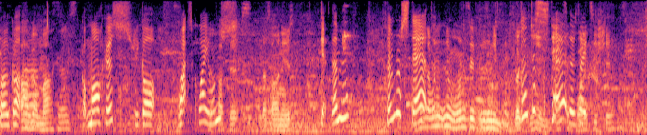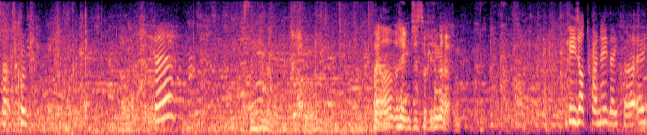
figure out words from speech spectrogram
Well, we've got Oh, I've uh, got markers. got markers. We got wax crayons. post-its. That's all I need. Get them. Don't just stare I at want, them. no, I want to see if there's any like. Don't just know, stare at those, like- shit. That's could Oh, there. just thinking that. Sure. Wait, Um, aren't they just looking that? These are 20, they 30.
